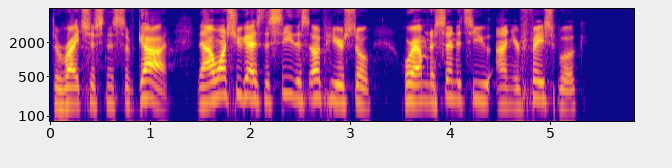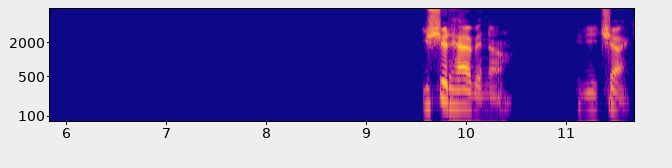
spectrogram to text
the righteousness of God. Now, I want you guys to see this up here, so where I'm going to send it to you on your Facebook. You should have it now if you check.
